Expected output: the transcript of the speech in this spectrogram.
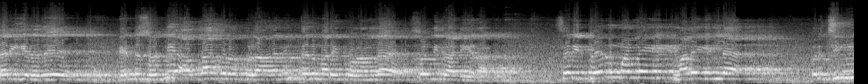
தருகிறது என்று சொல்லி அல்லாஹு ரபுல்லாலின் திருமறை குரான்ல சொல்லி காட்டுகிறார். சரி பெருமலை மழை இல்லை. ஒரு சின்ன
